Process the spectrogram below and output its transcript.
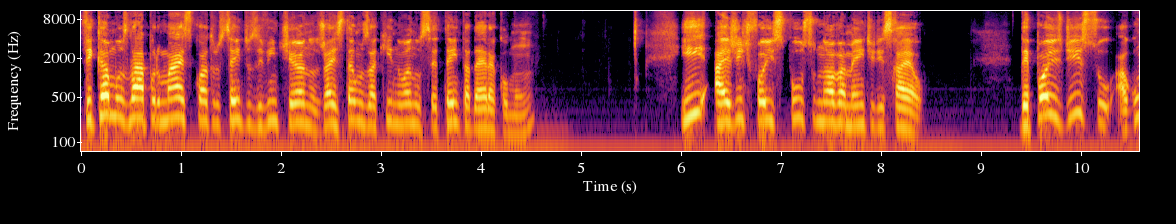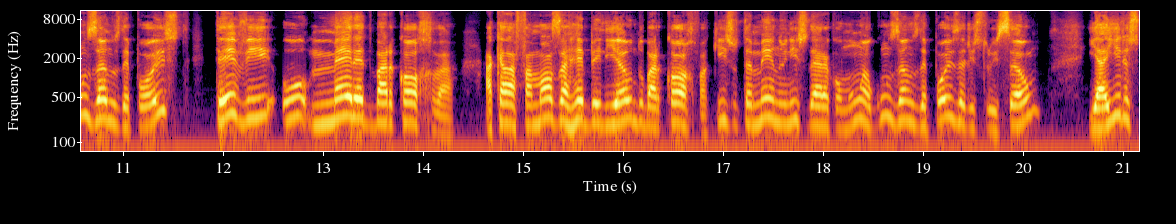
Ficamos lá por mais 420 anos, já estamos aqui no ano 70 da Era Comum. E aí a gente foi expulso novamente de Israel. Depois disso, alguns anos depois, teve o Mered Bar Kokhba, aquela famosa rebelião do Bar Kokhba, que isso também no início da Era Comum, alguns anos depois da destruição, e aí eles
